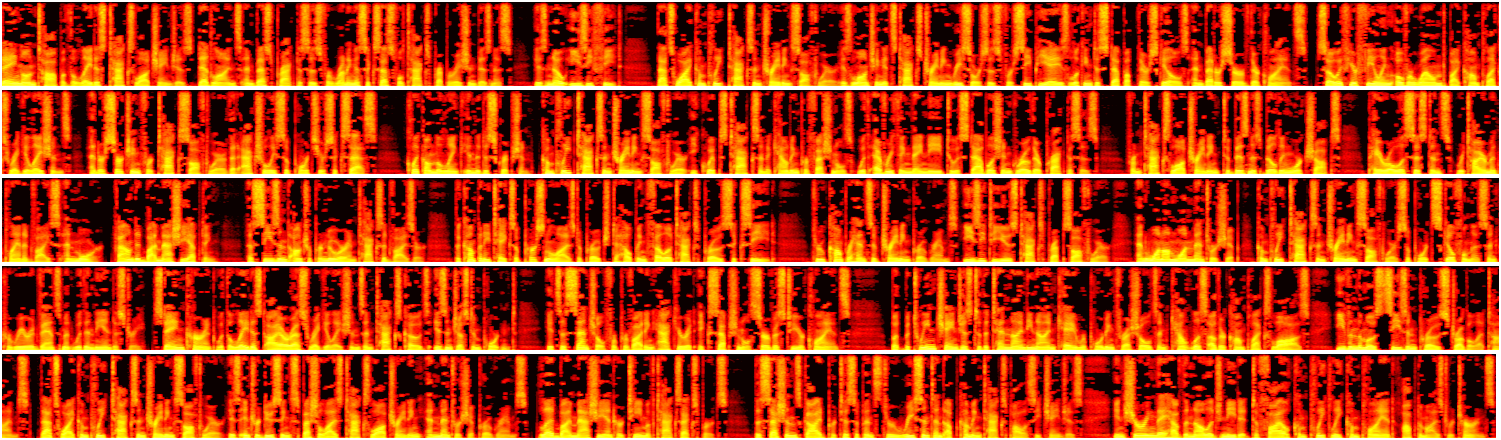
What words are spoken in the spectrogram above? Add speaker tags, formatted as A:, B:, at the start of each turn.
A: Staying on top of the latest tax law changes, deadlines, and best practices for running a successful tax preparation business is no easy feat. That's why Complete Tax and Training Software is launching its tax training resources for CPAs looking to step up their skills and better serve their clients. So if you're feeling overwhelmed by complex regulations and are searching for tax software that actually supports your success, click on the link in the description. Complete Tax and Training Software equips tax and accounting professionals with everything they need to establish and grow their practices, from tax law training to business building workshops payroll assistance, retirement plan advice, and more. Founded by Mashi Epting, a seasoned entrepreneur and tax advisor, the company takes a personalized approach to helping fellow tax pros succeed through comprehensive training programs, easy to use tax prep software, and one on one mentorship. Complete tax and training software supports skillfulness and career advancement within the industry. Staying current with the latest IRS regulations and tax codes isn't just important, it's essential for providing accurate, exceptional service to your clients. But between changes to the 1099K reporting thresholds and countless other complex laws, even the most seasoned pros struggle at times. That's why Complete Tax and Training Software is introducing specialized tax law training and mentorship programs. Led by Mashi and her team of tax experts, the sessions guide participants through recent and upcoming tax policy changes, ensuring they have the knowledge needed to file completely compliant, optimized returns.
